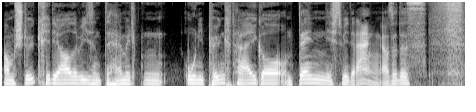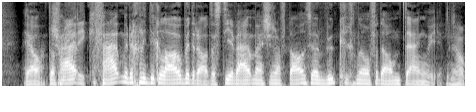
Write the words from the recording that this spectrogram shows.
am Stück idealerweise und der Hamilton ohne Punkte heimgehen und dann ist es wieder eng. Also das Ja, da Schwierig. fehlt, mir ein bisschen der Glaube daran, dass die Weltmeisterschaft dieses Jahr wirklich noch verdammt eng wird. Ja.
